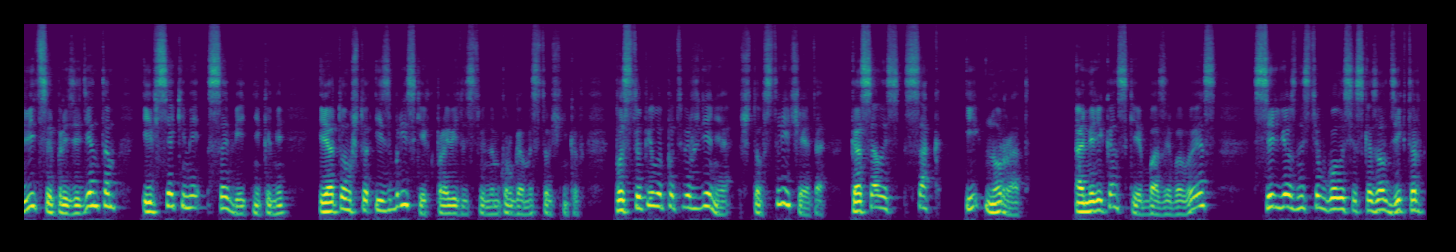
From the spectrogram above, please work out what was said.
вице-президентом и всякими советниками, и о том, что из близких к правительственным кругам источников поступило подтверждение, что встреча эта касалась САК и НОРАД. Американские базы ВВС с серьезностью в голосе сказал диктор,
